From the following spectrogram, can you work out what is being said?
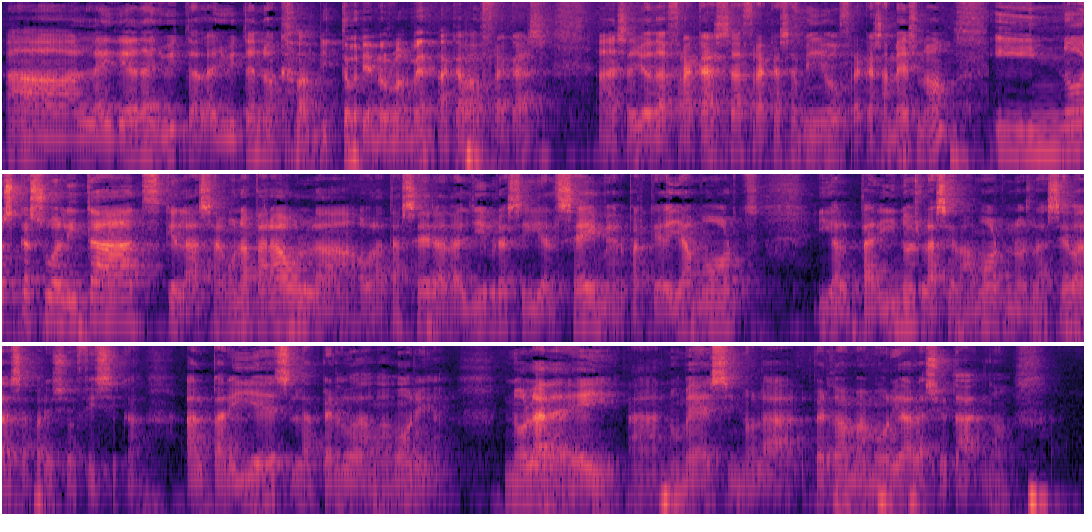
uh, la idea de lluita. La lluita no acaba en victòria normalment, acaba en fracàs. Uh, és allò de fracassa, fracassa millor, fracassa més, no? I no és casualitat que la segona paraula o la tercera del llibre sigui Alzheimer, perquè ell ha mort i el perill no és la seva mort, no és la seva desaparició física. El perill és la pèrdua de memòria, no la d'ell eh, només, sinó la pèrdua de memòria a la ciutat. No?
